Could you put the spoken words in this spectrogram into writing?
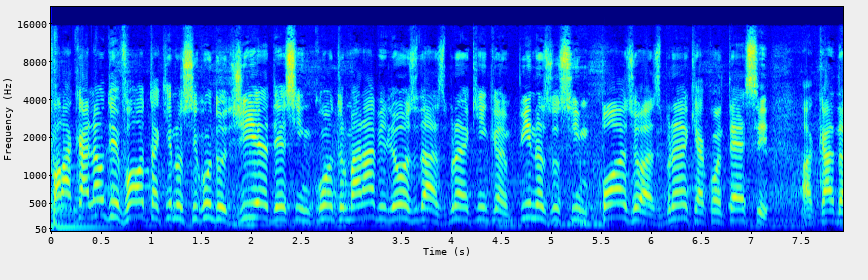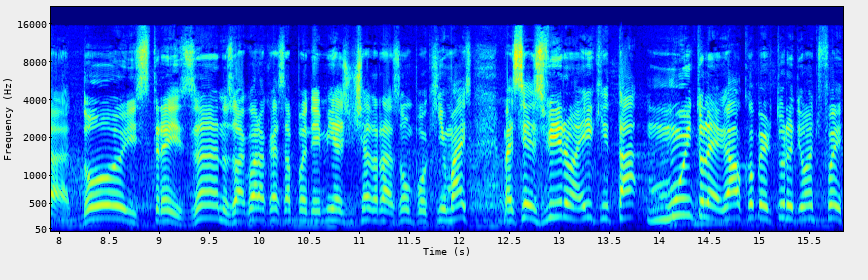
Fala Carlão, de volta aqui no segundo dia desse encontro maravilhoso das Brancas em Campinas, o Simpósio Asbran, que acontece a cada dois, três anos. Agora com essa pandemia a gente atrasou um pouquinho mais, mas vocês viram aí que está muito legal. A cobertura de ontem foi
